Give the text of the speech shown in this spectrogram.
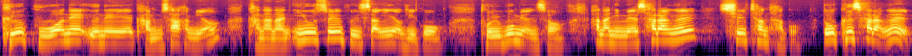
그 구원의 은혜에 감사하며 가난한 이웃을 불쌍히 여기고 돌보면서 하나님의 사랑을 실천하고 또 그 사랑을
